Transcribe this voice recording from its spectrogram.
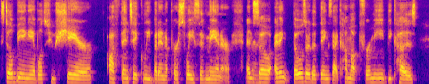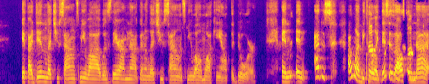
still being able to share authentically, but in a persuasive manner. And mm-hmm. so I think those are the things that come up for me because if I didn't let you silence me while I was there, I'm not going to let you silence me while I'm walking out the door. And and I just I want to be clear like this is also not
